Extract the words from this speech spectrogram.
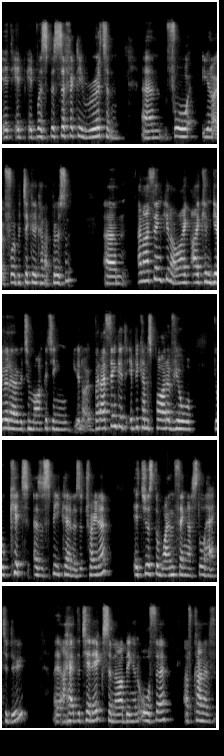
It it it was specifically written um, for you know for a particular kind of person. Um, and I think you know I, I can give it over to marketing, you know, but I think it, it becomes part of your your kit as a speaker and as a trainer. It's just the one thing I still had to do. I, I had the TEDx, and now being an author, I've kind of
